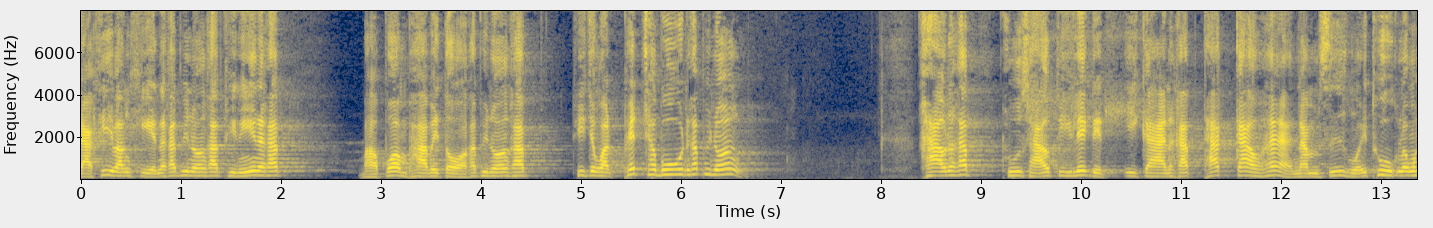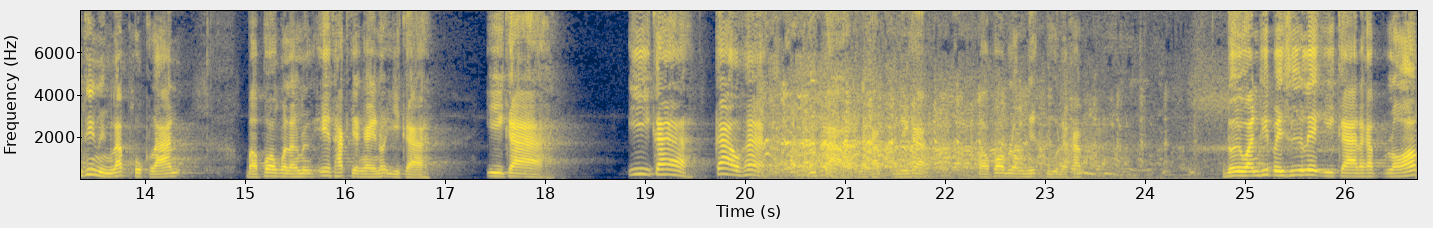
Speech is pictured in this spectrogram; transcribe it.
จากที่บางเขนนะครับ พี่น้องครับทีนี้นะครับบ่าวป้อมพาไปต่อครับพี่น้องครับ ที่จังหวัดเพชรบูรณ์ครับพี่น้อง ข่าวนะครับ ครูสาวตีเลขเด็ดอีกานะครับ ทัก 95นำซื้อหวยถูกรางวัลที่ 1 รับ 6 ล้านบ่าวป้อมกำลังนึกเอ๊ะทักยังไงเนาะอีกา อีกา อีกา 95หรือเปล่านะครับ อันนี้ก็บ่าวป้อมลองนึกดูนะครับ โดยวันที่ไปซื้อเลขอีกานะครับร้อง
